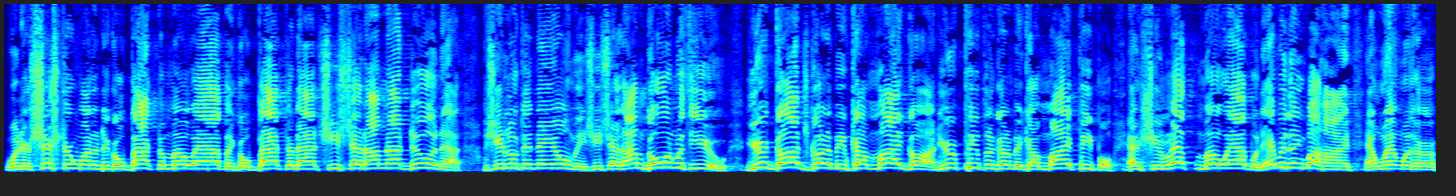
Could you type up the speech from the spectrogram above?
when her sister wanted to go back to Moab and go back to that, she said, I'm not doing that. She looked at Naomi and she says, I'm going with you. Your God's going to become my God. Your people are going to become my people. And she left Moab with everything behind and went with her.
